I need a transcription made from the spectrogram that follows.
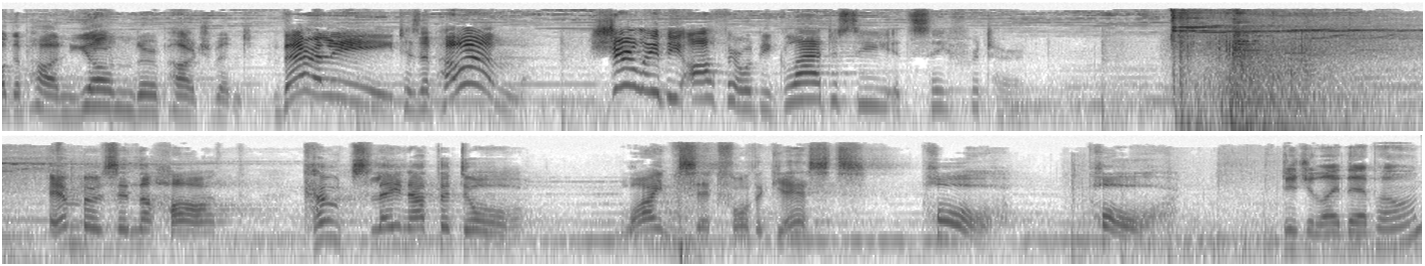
Scrawled upon yonder parchment? Verily, 'tis a poem. Surely the author would be glad to see its safe return. Embers in the hearth, coats laid at the door, wine set for the guests. Pour, pour. Did you like that poem?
